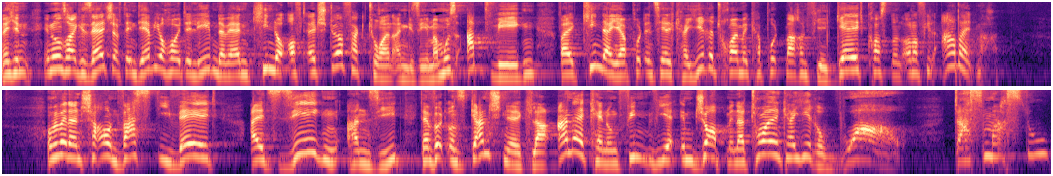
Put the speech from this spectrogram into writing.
In, in, unserer Gesellschaft, in der wir heute leben, da werden Kinder oft als Störfaktoren angesehen. Man muss abwägen, weil Kinder ja potenziell Karriereträume kaputt machen, viel Geld kosten und auch noch viel Arbeit machen. Und wenn wir dann schauen, was die Welt als Segen ansieht, dann wird uns ganz schnell klar, Anerkennung finden wir im Job, mit einer tollen Karriere. Wow, das machst du?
